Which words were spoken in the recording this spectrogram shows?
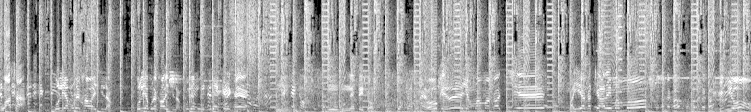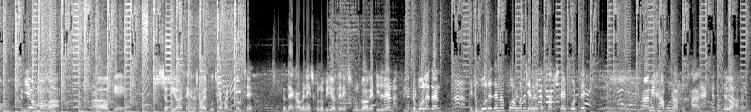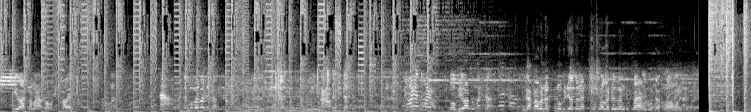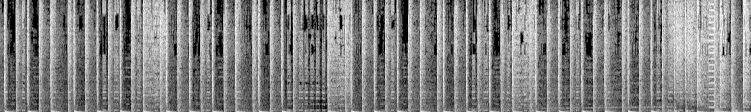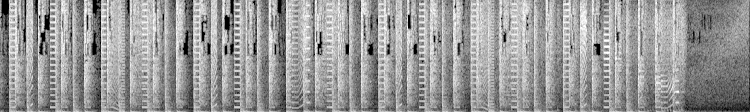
ওয়াসা কলিয়াপুরে খাওয়াইছিলাম। কলিয়াপুরে খাওয়াইছিলাম। কলিয়াপুর পুরো একেবারে খায়। হুম হুম একটাই টক ওকে এই মাম্মা খাচ্ছে ভাইয়া খাচ্ছে আরে মাম্মা। ইয়ো ইয়ো মামা ওকে সো ভিউয়ার্স এখানে সবাই ফুচকা পার্টি চলছে। তো দেখা হবে নেক্সট কোনো ভিডিওতে নেক্সট কোনো ব্লগে টিল দেন একটু বলে দেন। একটু বলে দেন আপু আমার চ্যানেলটা সাবস্ক্রাইব করতে। আমি খাব না আপু থাক। ভিউয়ার্স আমার আপু আমাকে খাওয়াই ও ভিউয়ার দেখা হবে নেক্সট কোনো ভিডিওতে নেক্সট কোনো ব্লগে আসসালামু আলাইকুম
